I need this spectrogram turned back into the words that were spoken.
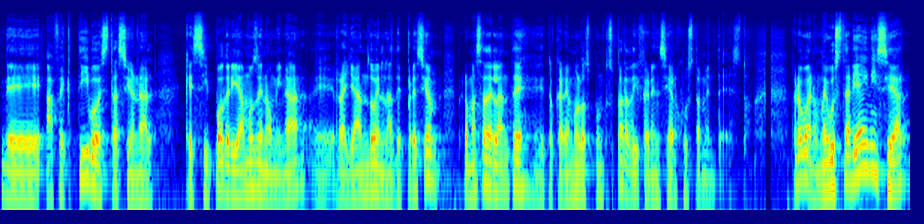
de afectivo estacional que sí podríamos denominar eh, rayando en la depresión. Pero más adelante eh, tocaremos los puntos para diferenciar justamente esto. Pero bueno, me gustaría iniciar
